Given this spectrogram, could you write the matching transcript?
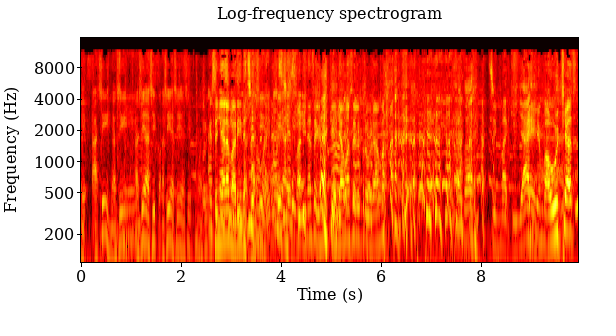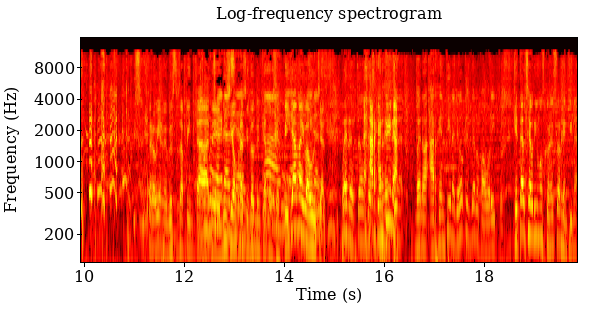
eh, así, así, Sí. así, así, así, así, así, como así. ¿Por qué Así, señala así, Marina? así, así, así, así, así. Marina se viene que llama a hacer el programa Sin y maquillaje. en babuchas. Pero bien, me gusta esa pinta Ah, de Misión. Brasil 2014. Ay, mira, Pijama y babuchas. Bueno, entonces Argentina. Bueno, Argentina, yo creo que es de los favoritos. ¿Qué tal si abrimos con esto Argentina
